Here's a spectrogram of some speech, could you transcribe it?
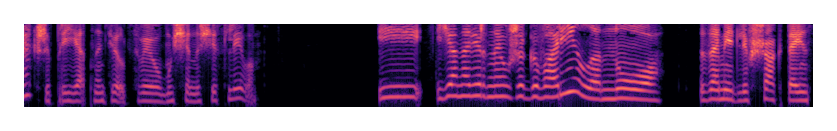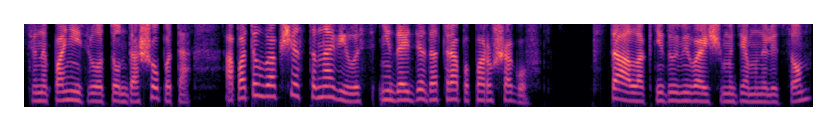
Как же приятно делать своего мужчину счастливым. И я, наверное, уже говорила, но... Замедлив шаг, таинственно понизила тон до шепота, а потом вообще остановилась, не дойдя до трапа пару шагов. Встала к недоумевающему демону лицом,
